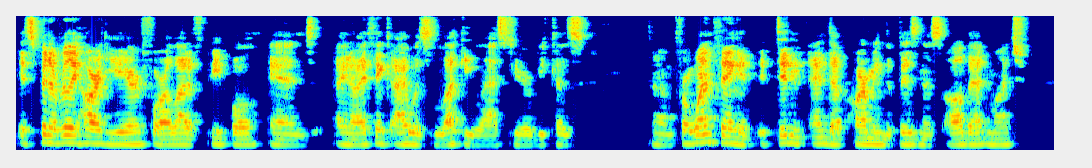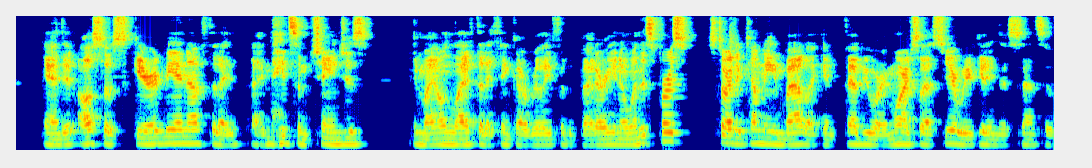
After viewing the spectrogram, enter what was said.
It's been a really hard year for a lot of people, and you know, I think I was lucky last year because, um, for one thing, it, it didn't end up harming the business all that much, and it also scared me enough that I, I made some changes in my own life that I think are really for the better. You know, when this first started coming about, like in February, March last year, we were getting this sense of,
